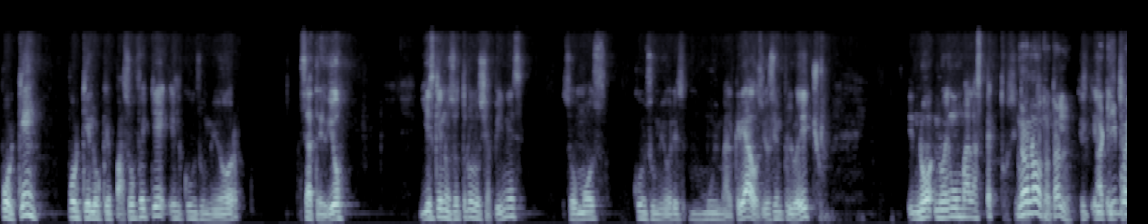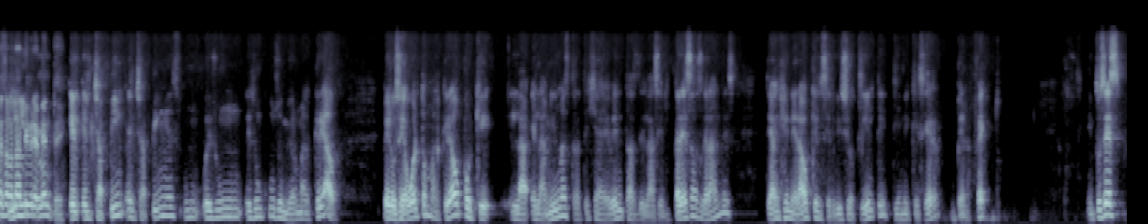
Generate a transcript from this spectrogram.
¿por qué? Porque lo que pasó fue que el consumidor se atrevió. Y es que nosotros los chapines somos consumidores muy mal criados. Yo siempre lo he dicho. No, no en un mal aspecto. no, no, total. Aquí puedes hablar libremente. El, chapín, el chapín es, un, es, un, es un consumidor mal creado pero se ha vuelto malcriado porque la, la misma estrategia de ventas de las empresas grandes te han generado que el servicio al cliente tiene que ser perfecto. Entonces,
